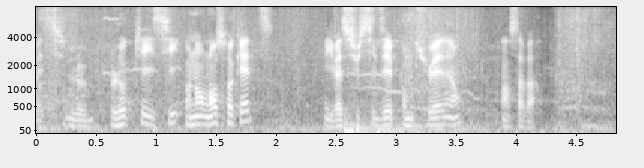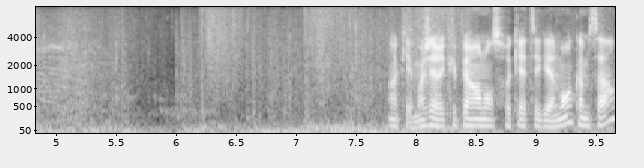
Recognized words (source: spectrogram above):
va essayer de le bloquer ici. Oh non, lance-roquette Il va se suicider pour me tuer, non? Non, ça va. Ok, moi j'ai récupéré un lance-roquette également, comme ça.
